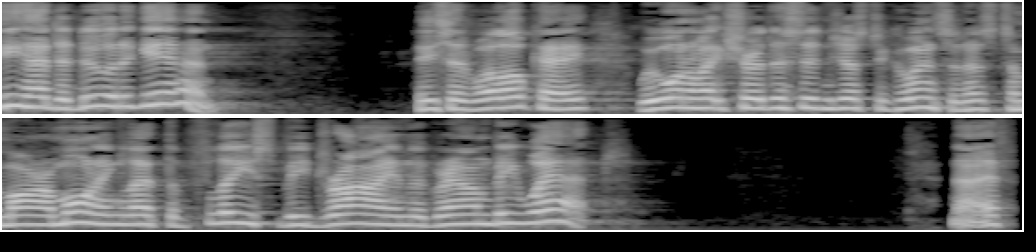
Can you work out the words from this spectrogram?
He had to do it again. He said, Well, okay, we want to make sure this isn't just a coincidence. Tomorrow morning, let the fleece be dry and the ground be wet. Now, if,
